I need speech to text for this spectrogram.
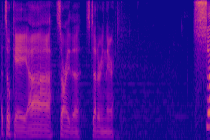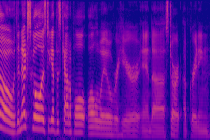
That's okay. Uh, sorry, the stuttering there. So, the next goal is to get this catapult all the way over here and uh, start upgrading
